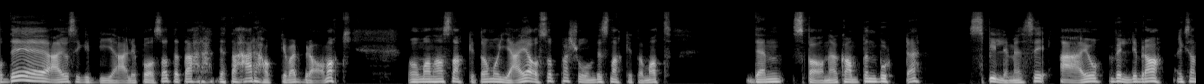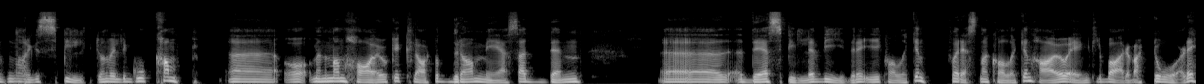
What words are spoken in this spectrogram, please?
Og det er jo sikkert de ærlige på også, at dette, dette her har ikke vært bra nok. Og man har snakket om, og jeg har også personlig snakket om, at den Spania-kampen borte spillemessig er jo veldig bra. Norge spilte jo en veldig god kamp, eh, og, men man har jo ikke klart å dra med seg den, det spillet videre i kvaliken. For resten av kvaliken har jo egentlig bare vært dårlig.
